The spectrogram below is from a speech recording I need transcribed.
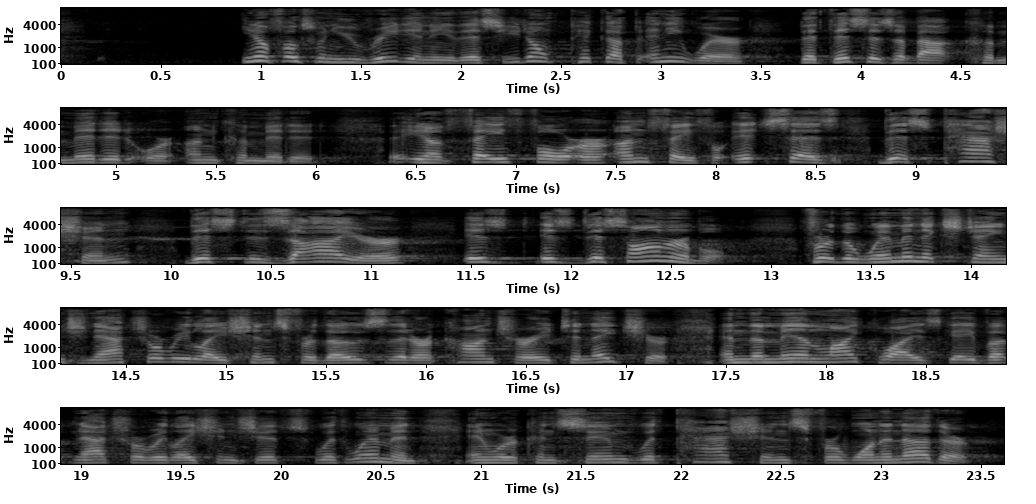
You know, folks, when you read any of this, you don't pick up anywhere that this is about committed or uncommitted, you know, faithful or unfaithful. It says this passion, this desire is, is dishonorable. For the women exchanged natural relations for those that are contrary to nature. And the men likewise gave up natural relationships with women and were consumed with passions for one another.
